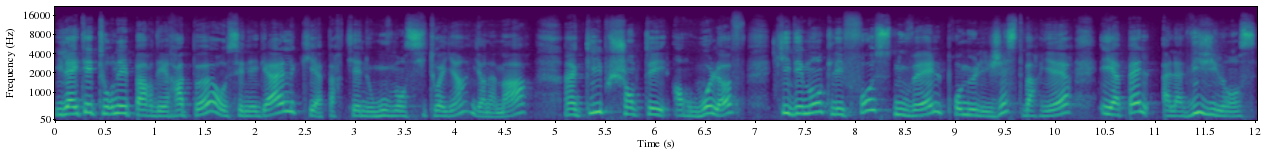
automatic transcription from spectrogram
Il a été tourné par des rappeurs au Sénégal qui appartiennent au mouvement citoyen, il y en a marre. Un clip chanté en Wolof qui démonte les fausses nouvelles, promeut les gestes barrières et appelle à la vigilance.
